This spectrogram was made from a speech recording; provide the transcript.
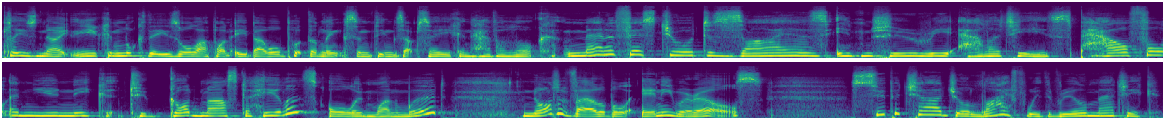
Please note you can look these all up on eBay. We'll put the links and things up so you can have a look. Manifest your desires into realities. Powerful and unique to Godmaster healers, all in one word. Not available anywhere else. Supercharge your life with real magic.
